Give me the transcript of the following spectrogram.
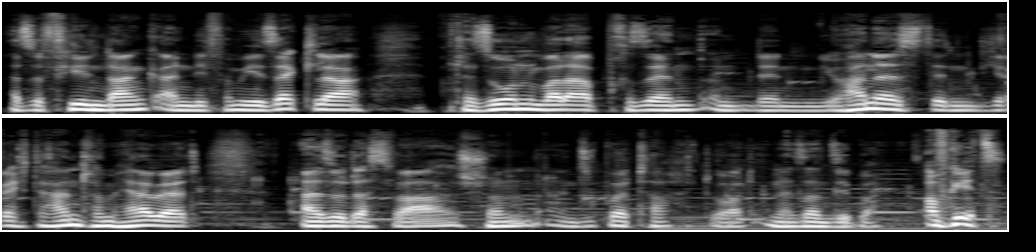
Also vielen Dank an die Familie Seckler. Auch der Sohn war da präsent und den Johannes, den, die rechte Hand vom Herbert. Also das war schon ein super Tag dort in der Sansibar. Auf geht's!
